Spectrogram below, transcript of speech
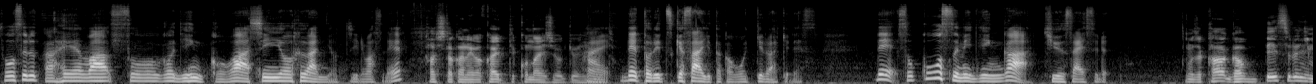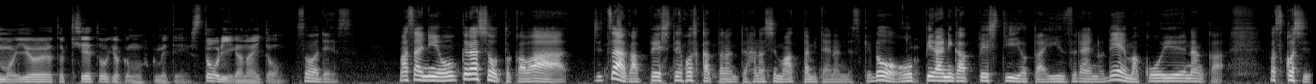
そうすると平和総合銀行は信用不安に陥りますね。貸した金が返ってこない状況になると、はい。で、取り付け騒ぎとかが起きるわけです。で、そこを住銀が救済する。じゃあか合併するにもいろいろと規制当局も含めてストーリーがないとそうです。まさに大蔵省とかは、実は合併して欲しかったなんて話もあったみたいなんですけど、大っぴらに合併していいよとは言いづらいので、まあこういうなんか、まあ、少し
